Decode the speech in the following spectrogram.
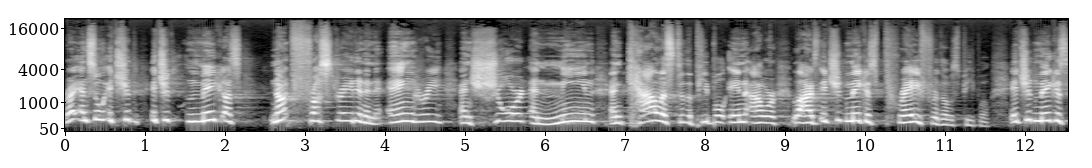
Right? And so it should, it should make us not frustrated and angry and short and mean and callous to the people in our lives. It should make us pray for those people. It should make us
